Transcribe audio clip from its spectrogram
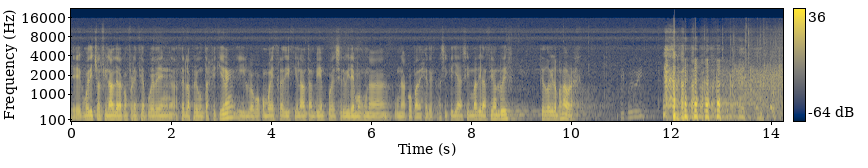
Eh, como he dicho, al final de la conferencia pueden hacer las preguntas que quieran y luego, como es tradicional también, pues serviremos una, una copa de Jerez. Así que ya, sin más dilación, Luis, te doy la palabra. puedo ir?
